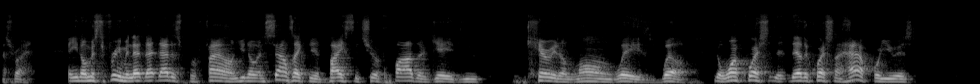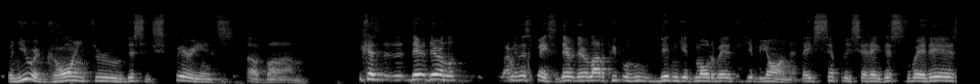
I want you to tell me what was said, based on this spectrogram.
That's right. And you know, Mr. Freeman, that, that, that is profound. You know, and sounds like the advice that your father gave you carried a long ways as well. You know, one question, the other question I have for you is when you were going through this experience of um, because there, there, are, I mean, let's face it, there, there are a lot of people who didn't get motivated to get beyond that. They simply said, hey, this is the way it is.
